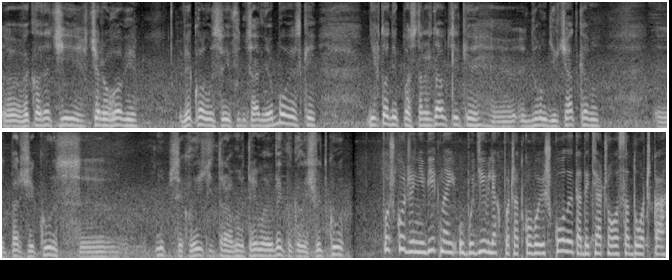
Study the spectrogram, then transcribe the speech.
Викладачі чергові виконували свої функціональні обов'язки. Ніхто не постраждав, тільки е, двом дівчаткам е, перший курс, ну, психологічні травми отримали, викликали швидку. Пошкоджені вікна й у будівлях початкової школи та дитячого садочка.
